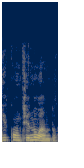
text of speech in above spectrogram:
E continuando.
